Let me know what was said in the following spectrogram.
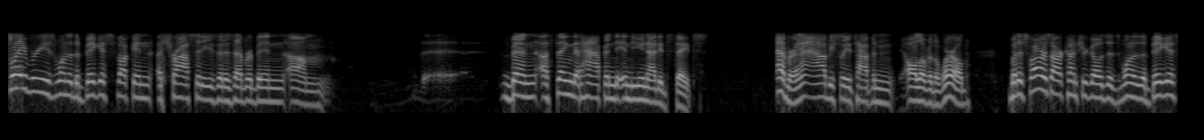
slavery is one of the biggest fucking atrocities that has ever been um, been a thing that happened in the United States ever, and obviously it's happened all over the world. But as far as our country goes, it's one of the biggest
